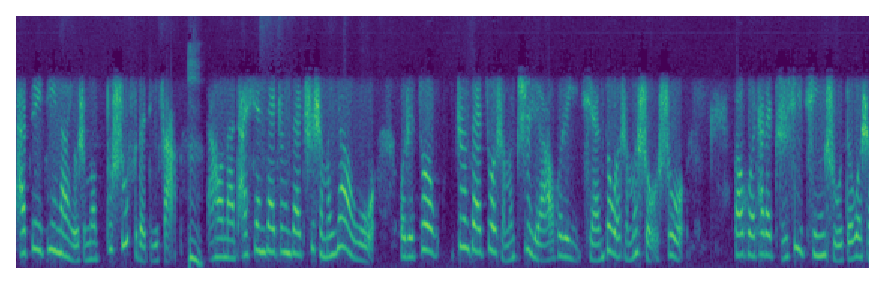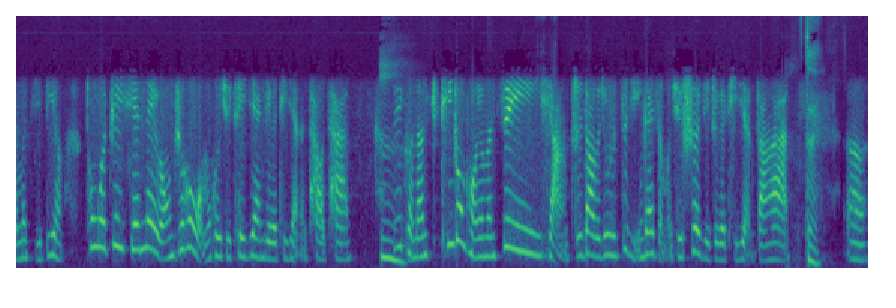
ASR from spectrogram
他最近呢有什么不舒服的地方，嗯，然后呢，他现在正在吃什么药物，或者做正在做什么治疗，或者以前做过什么手术。包括他的直系亲属得过什么疾病，通过这些内容之后，我们会去推荐这个体检的套餐。嗯，所以可能听众朋友们最想知道的就是自己应该怎么去设计这个体检方案。对，嗯，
